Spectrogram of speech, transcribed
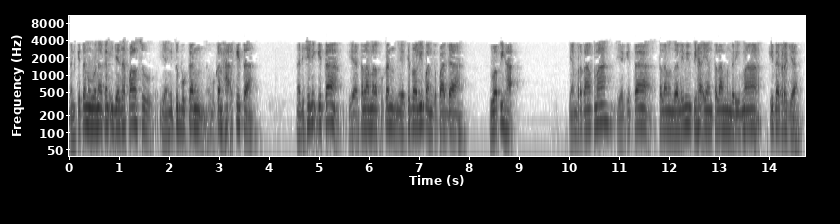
Dan kita menggunakan ijazah palsu yang itu bukan bukan hak kita. Nah di sini kita ya telah melakukan ya kita liban kepada dua pihak. Yang pertama ya kita telah mendalimi pihak yang telah menerima kita kerja.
